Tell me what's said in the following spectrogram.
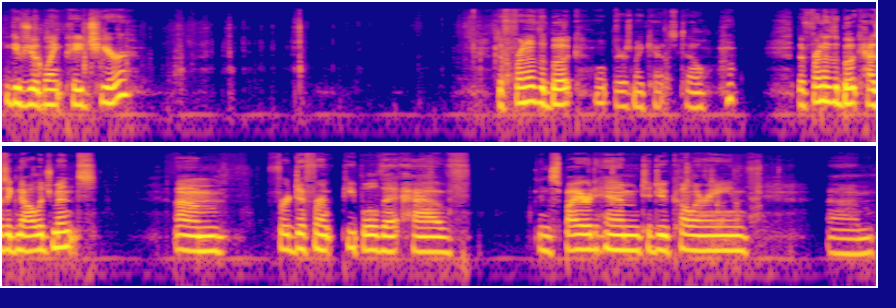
He gives you a blank page here. The front of the book, oh, there's my cat's tail. the front of the book has acknowledgments. Um, for different people that have inspired him to do coloring. Um,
